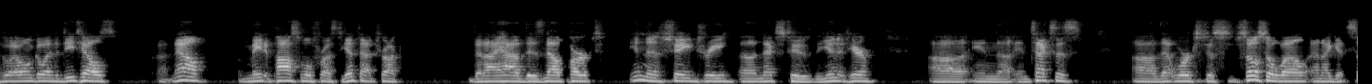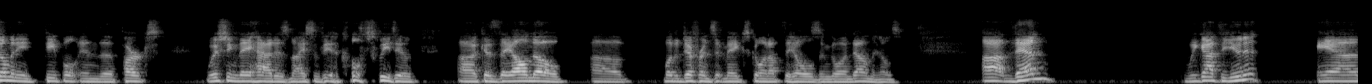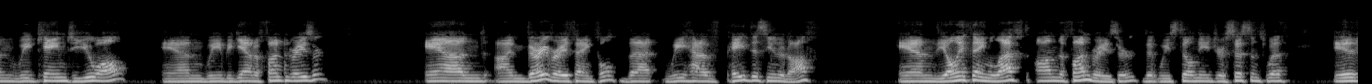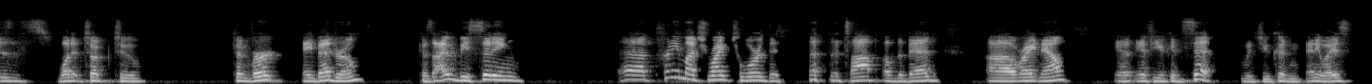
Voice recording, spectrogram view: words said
who I won't go into details uh, now, made it possible for us to get that truck that I have that is now parked in the shade tree uh, next to the unit here uh, in uh, in Texas. Uh, that works just so so well, and I get so many people in the parks wishing they had as nice a vehicle as we do, because uh, they all know what a difference it makes going up the hills and going down the hills. then we got the unit, and we came to you all, and we began a fundraiser. And I'm very, very thankful that we have paid this unit off. And the only thing left on the fundraiser that we still need your assistance with is what it took to convert a bedroom, because I would be sitting uh, pretty much right toward the, the top of the bed uh, right now, if you could sit, which you couldn't, anyways.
